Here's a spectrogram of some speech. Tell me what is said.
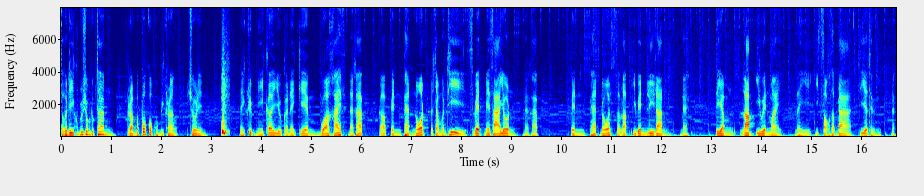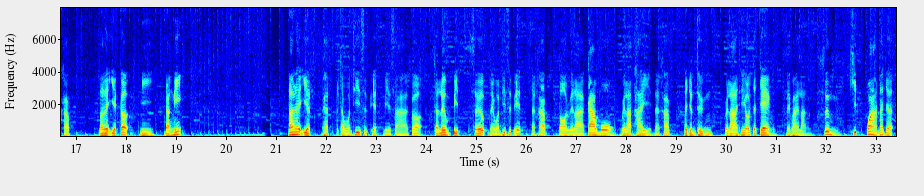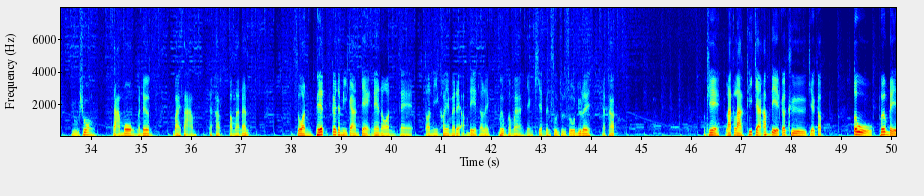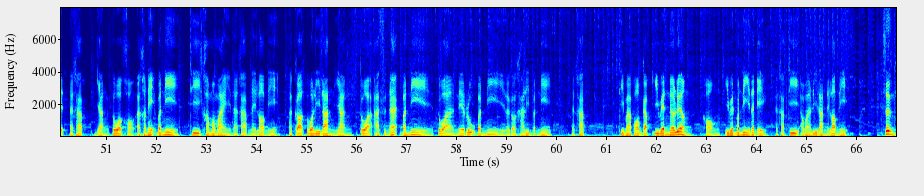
สวัสดีคุณผู้ชมทุกท่าน กลับมาพบกับผมอีกครั้งโชลิน ในคลิปนี้ก็อยู่กันในเกม b u a r c h i v e นะครับ ก็เป็นแพทโน้ตประจำวันที่ 11 เมษายนนะครับ เป็นแพทโน้ตสำหรับอีเวนต์รีรันนะเตรียมรับอีเวนต์ใหม่ในอีก 2 สัปดาห์ที่จะถึงนะครับ รายละเอียดก็มีดังนี้ รายละเอียดแพทประจำวันที่ 11 เมษาก็จะเริ่มปิดเซิร์ฟในวันที่ 11 นะครับ ตอนเวลา 9 โมง เวลาไทยนะครับ ไปจนถึง เวลาที่เขาจะแจ้งในภายหลัง ซึ่งคิดว่าน่าจะอยู่ช่วง3โมงเหมือนเดิมบ่าย3นะครับประมาณนั้น ส่วนเพชรก็จะมีการแจกแน่นอน แต่ตอนนี้เขายังไม่ได้อัปเดตอะไรเพิ่มเข้ามายังเขียนเป็น 000 อยู่เลยนะครับโอเค หลักๆที่จะอัปเดตก็คือเกี่ยวกับ ตู้เพิ่มเรทนะครับ อย่างตัวของอาคาเนะบันนี่ที่เข้ามาใหม่นะครับในรอบนี้ แล้วก็ตัวรีรันอย่างตัวอาซุนะบันนี่ตัวเนรุบันนี่แล้วก็คารินบันนี่นะครับที่มาพร้อมกับอีเวนต์เนื้อเรื่องของอีเวนต์บันนี่นั่นเองนะครับที่เอามารีรันในรอบนี้ ซึ่ง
